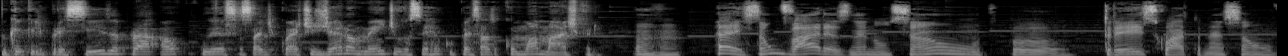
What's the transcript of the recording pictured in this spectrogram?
o que, que ele precisa para ao concluir essa side quest, geralmente você é recompensado com uma máscara. Uhum. É, são várias, né? Não são, tipo, três, quatro, né? São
